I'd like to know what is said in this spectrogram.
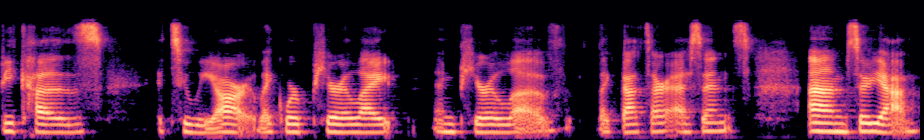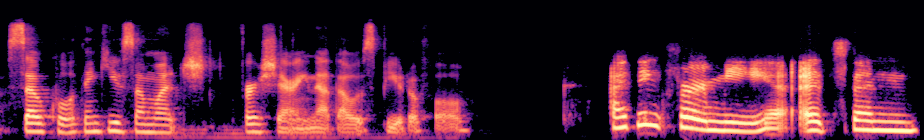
because it's who we are like we're pure light and pure love like that's our essence. Um so yeah so cool. Thank you so much for sharing that. That was beautiful. I think for me, it's been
